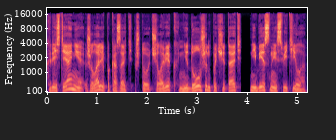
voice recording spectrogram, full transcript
Христиане желали показать, что человек не должен почитать небесные светила.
